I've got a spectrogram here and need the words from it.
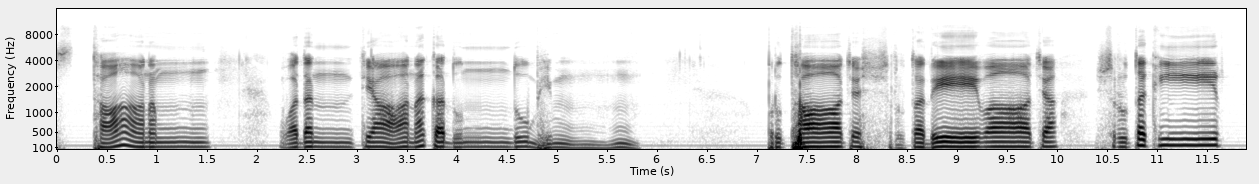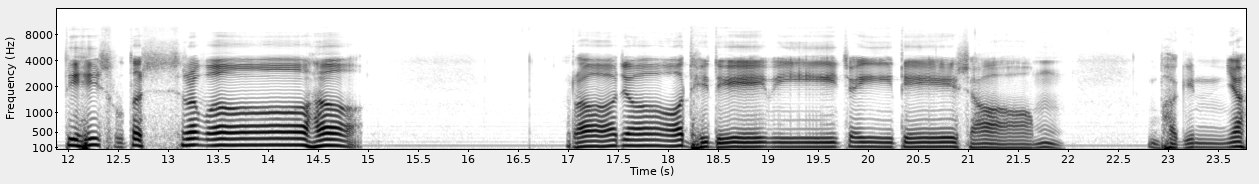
स्थानं वदन्त्यानकदुन्दुभिम् पृथा च श्रुतदेवा च श्रुतकीर्तिः श्रुतश्रवाः राजाधिदेवी चैतेषाम् भगिन्यः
